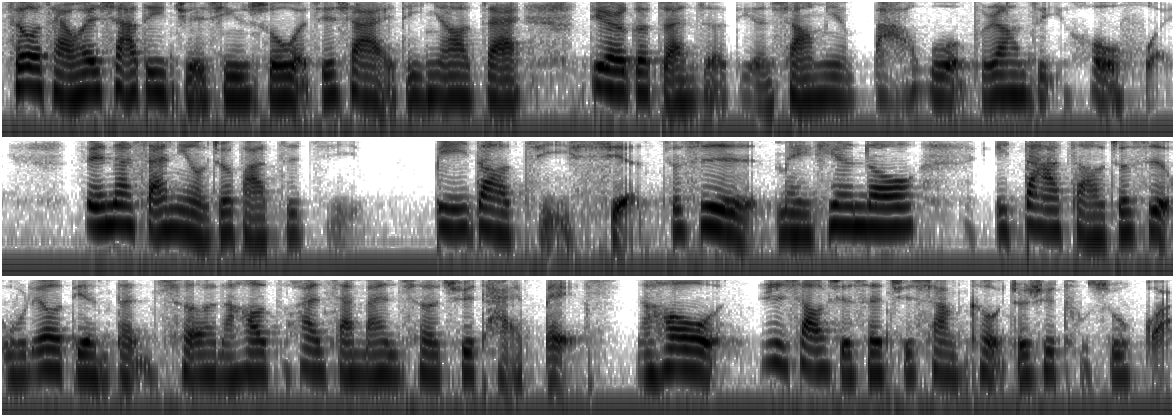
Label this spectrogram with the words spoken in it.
所以我才会下定决心，说我接下来一定要在第二个转折点上面把握，不让自己后悔。所以那三年，我就把自己逼到极限，就是每天都一大早就是五六点等车，然后换三班车去台北，然后日校学生去上课，我就去图书馆。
